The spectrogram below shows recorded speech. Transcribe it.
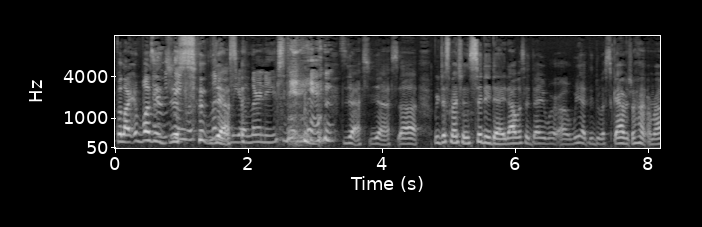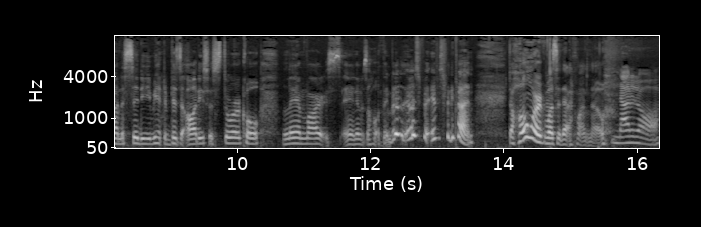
but like it wasn't everything just was literally yes. a learning experience. yes, yes. Uh, we just mentioned City Day. That was a day where uh, we had to do a scavenger hunt around the city. We had to visit all these historical landmarks, and it was a whole thing. But it was, it was, it was pretty fun. The homework wasn't that fun though. Not at all,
